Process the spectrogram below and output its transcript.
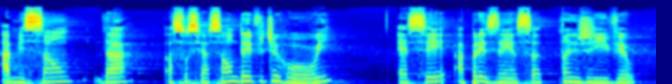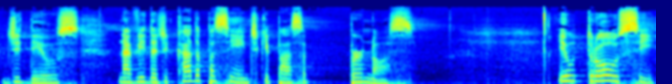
a missão da Associação David Howe é ser a presença tangível de Deus na vida de cada paciente que passa por nós. Eu trouxe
